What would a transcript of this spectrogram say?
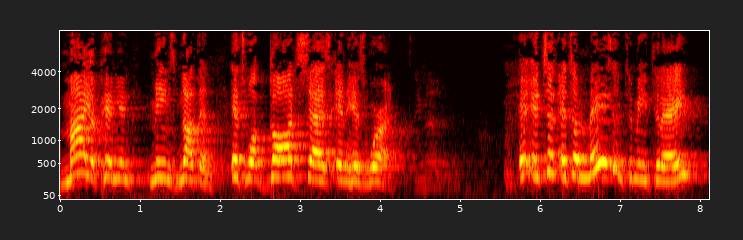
My opinion means nothing. It's what God says in His Word. It's, it's amazing to me today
